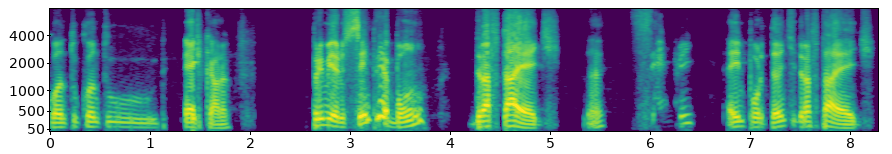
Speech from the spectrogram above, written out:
quanto quanto edge, cara. primeiro, sempre é bom draftar Ed, né? Sempre é importante draftar Ed.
